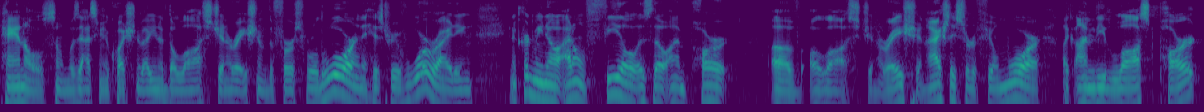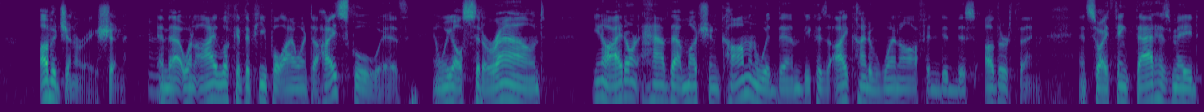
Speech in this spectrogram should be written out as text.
panel, someone was asking me a question about, you know, the lost generation of the First World War and the history of war writing. And it occurred to me, no, I don't feel as though I'm part of a lost generation. I actually sort of feel more like I'm the lost part of a generation. Mm-hmm. And that when I look at the people I went to high school with, and we all sit around, you know, I don't have that much in common with them because I kind of went off and did this other thing. And so I think that has made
